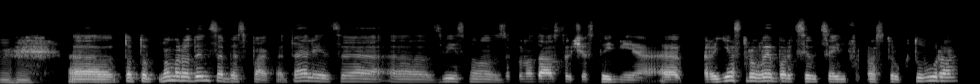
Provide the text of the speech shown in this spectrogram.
Угу. Е, Тобто, номер один це безпека. Далі це, е, звісно, законодавство в частині е, реєстру виборців, це інфраструктура,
